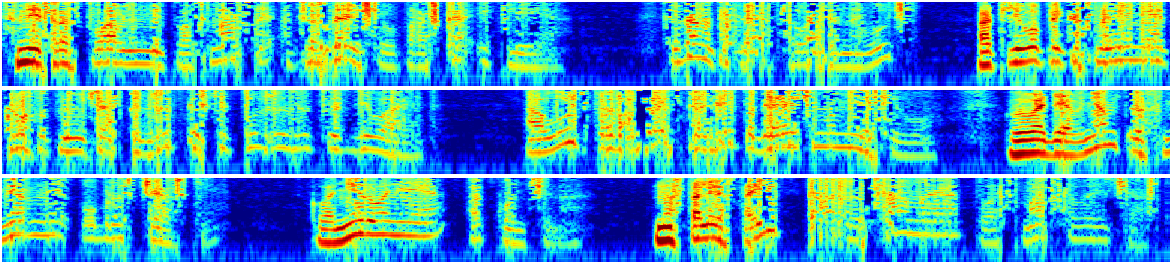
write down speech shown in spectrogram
смесь расплавленной пластмассы, отверждающего порошка и клея. Сюда направляется лазерный луч. От его прикосновения крохотный выводя в нем трехмерный образ чашки. Клонирование окончено. На столе стоит та же самая пластмассовая чашка.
